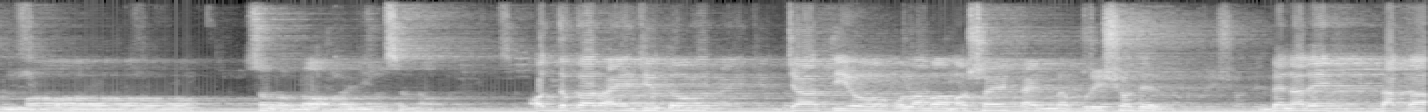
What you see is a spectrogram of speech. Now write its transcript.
الله صلى الله عليه وسلم অধ্যকার আয়োজিত জাতীয় ওলামা মাসায় আইমা পরিষদের ব্যানারে ঢাকা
